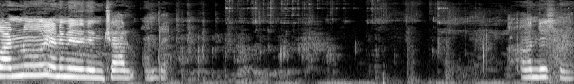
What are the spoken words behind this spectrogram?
వన్ ఎనిమిది నిమిషాలు చేస్తున్నాడు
